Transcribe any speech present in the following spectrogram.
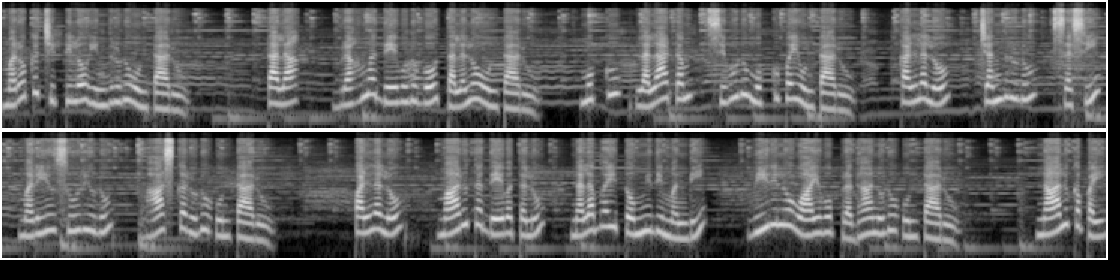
మరొక చిట్టిలో ఇంద్రుడు ఉంటారు. తల బ్రహ్మదేవుడు గో తలలో ఉంటారు. ముక్కు లలాటం శివుడు ముక్కుపై ఉంటారు. కళ్ళలో చంద్రుడు శశి మరియు సూర్యుడు భాస్కరుడు ఉంటారు. పళ్ళలో మారుత దేవతలు నలభై తొమ్మిది మంది వీరిలో వాయువు ప్రధానుడు ఉంటారు. నాలుకపై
